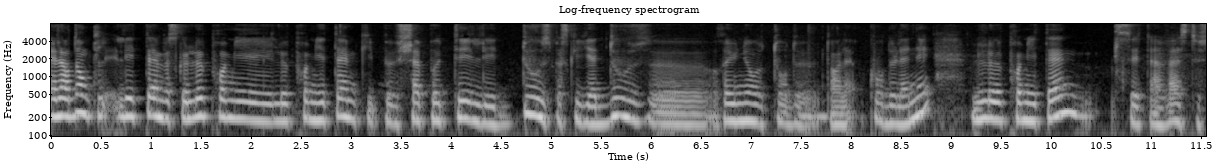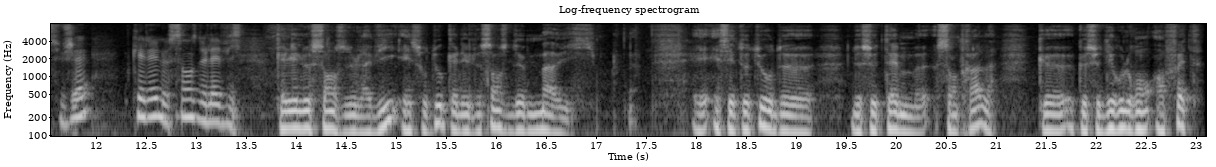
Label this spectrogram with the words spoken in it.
alors donc les thèmes, parce que le premier, le premier thème qui peut chapeauter les 12, parce qu'il y a 12 euh, réunions autour de, dans le cours de l'année, le premier thème, c'est un vaste sujet. Quel est le sens de la vie? Quel est le sens de la vie et surtout quel est le sens de ma vie? Et, c'est autour de, ce thème central que, se dérouleront en fait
